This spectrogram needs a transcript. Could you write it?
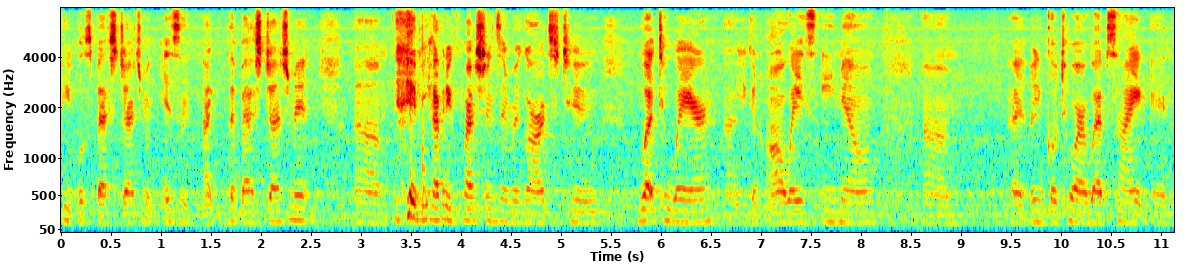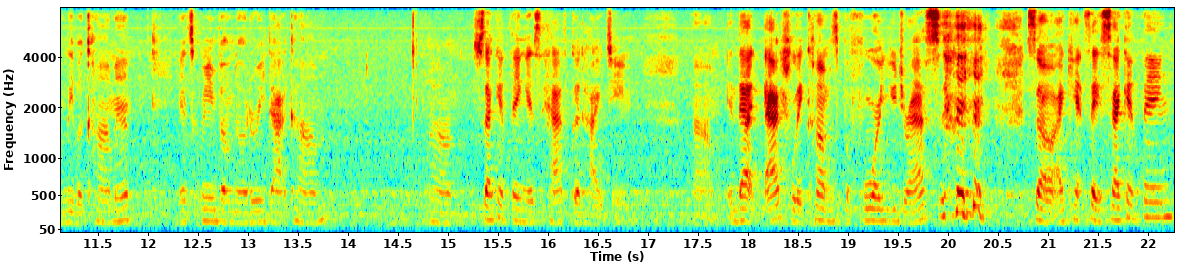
people's best judgment isn't like the best judgment. Um, if you have any questions in regards to what to wear, uh, you can always email um, and go to our website and leave a comment. It's greenvillenotary.com. Um, second thing is have good hygiene. Um, and that actually comes before you dress. so I can't say second thing,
